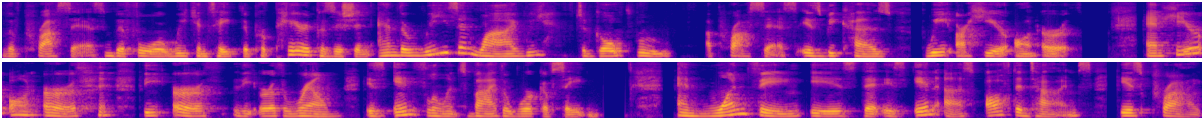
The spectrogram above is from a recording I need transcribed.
the process before we can take the prepared position. And the reason why we have to go through a process is because we are here on earth. And here on earth, the earth, the earth realm is influenced by the work of Satan. And one thing is that is in us oftentimes is pride.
